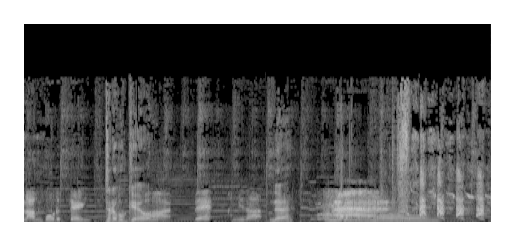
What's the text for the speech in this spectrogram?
람보르땡 들어볼게요. 아, 네 갑니다 네.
